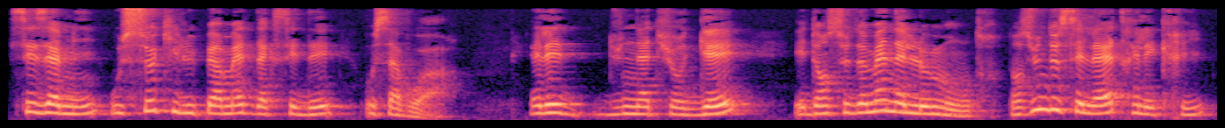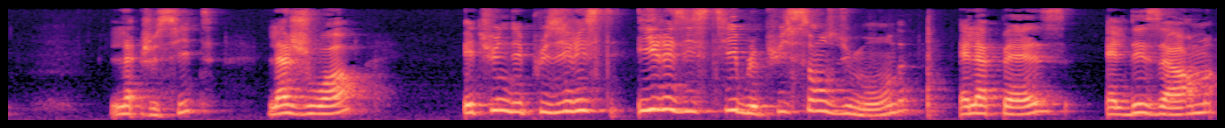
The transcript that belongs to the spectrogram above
ses amis ou ceux qui lui permettent d'accéder au savoir. Elle est d'une nature gaie et dans ce domaine elle le montre. Dans une de ses lettres, elle écrit, je cite, La joie est une des plus irrésistibles puissances du monde. Elle apaise, elle désarme,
